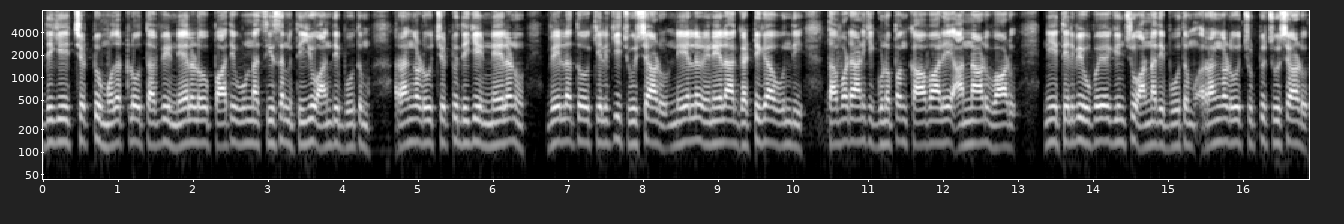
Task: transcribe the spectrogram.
దిగి చెట్టు మొదట్లో తవ్వి నేలలో పాతి ఉన్న సీసను తీయు అంది భూతం. రంగడు చెట్టు దిగి నేలను వేళ్ళతో కెలికి చూశాడు. నేల నేల గట్టిగా ఉంది. తవ్వడానికి గుణపం కావాలి అన్నాడు వాడు. నీ తెలివి ఉపయోగించు అన్నది భూతం. రంగడు చుట్టూ చూశాడు.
